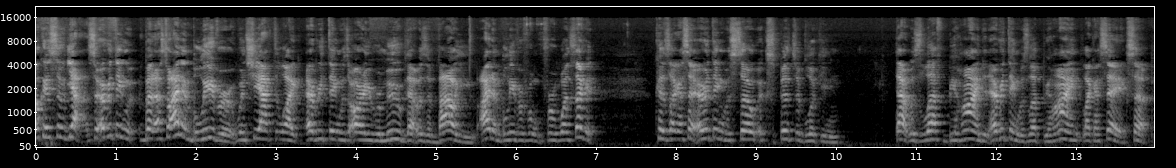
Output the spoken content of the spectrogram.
Okay, so yeah, so everything, but so I didn't believe her when she acted like everything was already removed that was of value. I didn't believe her for, for one second. Because, like I said, everything was so expensive looking that was left behind, and everything was left behind, like I say, except,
